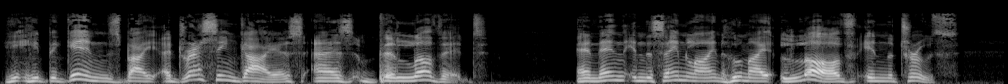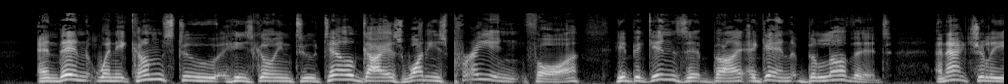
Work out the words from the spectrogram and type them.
He, he begins by addressing Gaius as beloved. And then in the same line, whom I love in the truth. And then when it comes to, he's going to tell Gaius what he's praying for, he begins it by, again, beloved. And actually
